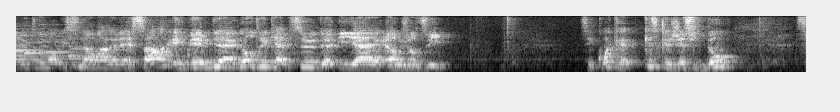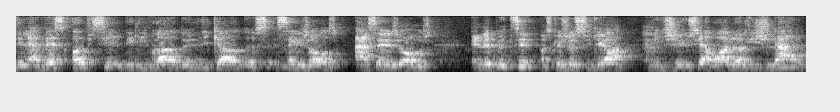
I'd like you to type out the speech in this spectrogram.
Allô tout le monde, ici Normand de Lessard et bienvenue à une autre capsule de hier à aujourd'hui. C'est quoi que, qu'est-ce que j'ai sur le dos? C'est la veste officielle des livreurs de liqueurs de Saint-Georges à Saint-Georges. Elle est petite parce que je suis grand, mais j'ai réussi à avoir l'original.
